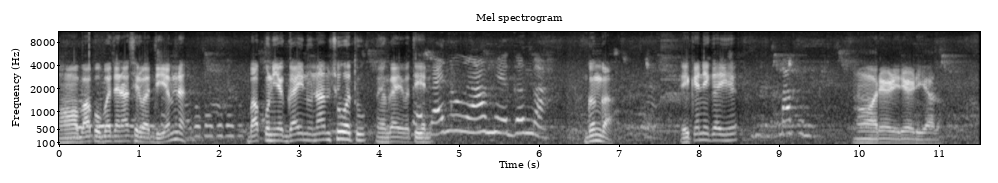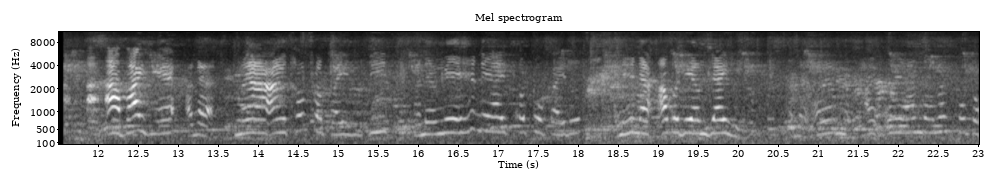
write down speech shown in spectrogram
હા બાપુ બધાને આશીર્વાદ દઈએ એમ ને બાપુની એક ગાયનું નામ શું હતું? મેં ગાય હતી એની. ગાયનું નામ હે ગંગા. ગંગા? એ કેની ગાય છે બાપુ હા રેડી રેડી હાલો. આ ભાઈ છે અને આ બધે એમ જાય છે. અને એમ આ કોઈ અંદર જ ફોટો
